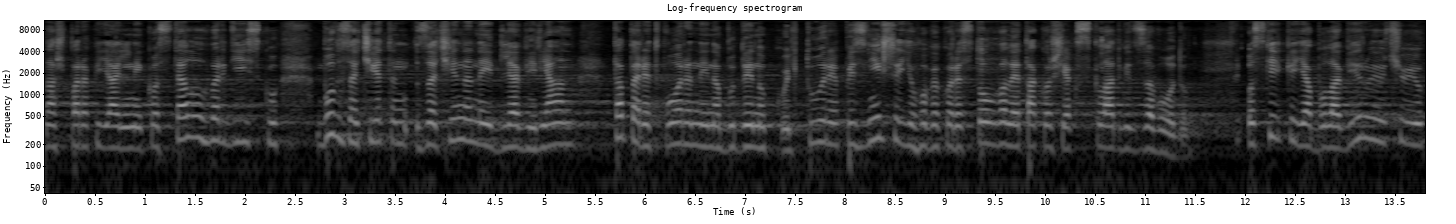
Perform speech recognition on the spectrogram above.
наш парафіяльний костел у Гвардійську був зачинений для вірян та перетворений на будинок культури. Пізніше його використовували також як склад від заводу. Оскільки я була віруючою,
